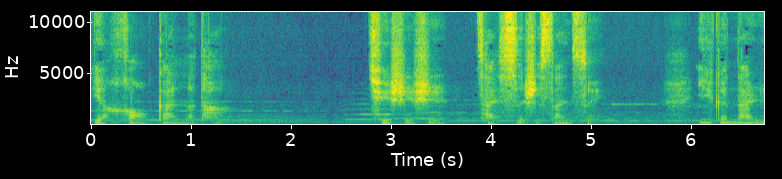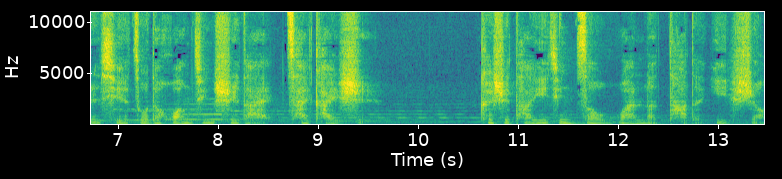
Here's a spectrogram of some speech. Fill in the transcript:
也耗干了他。去世时才四十三岁，一个男人写作的黄金时代才开始。可是他已经走完了他的一生。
